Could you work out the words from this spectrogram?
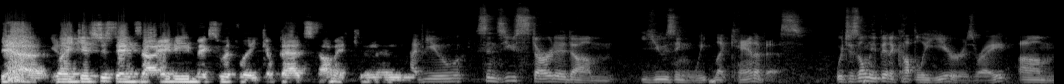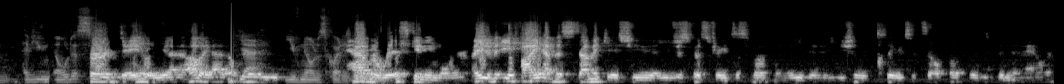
Yeah, Yeah. like it's just anxiety mixed with like a bad stomach, and then Have you, since you started um, using wheat like cannabis, which has only been a couple of years, right? Um, have you noticed? for daily, yeah, oh yeah, I don't yeah, really you've noticed quite a have a risk anymore. I, if I have a stomach issue, you just go straight to smoking weed, and it usually clears itself up within an hour.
